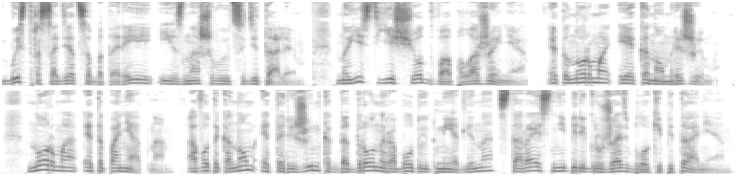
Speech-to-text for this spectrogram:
быстро садятся батареи и изнашиваются детали. Но есть еще два положения. Это норма и эконом-режим. Норма — это понятно, а вот эконом — это режим, когда дроны работают медленно, стараясь не перегружать блоки питания.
